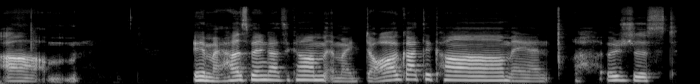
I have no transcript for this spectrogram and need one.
um and my husband got to come and my dog got to come and it was just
